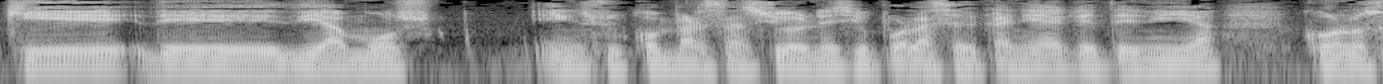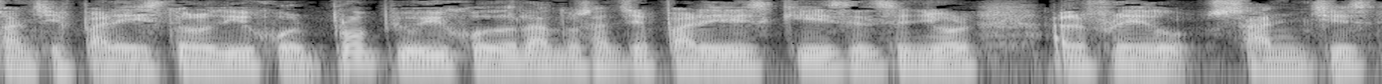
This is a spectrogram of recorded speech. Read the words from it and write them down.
que de, digamos, en sus conversaciones y por la cercanía que tenía con los Sánchez Paredes. Esto lo dijo el propio hijo de Orlando Sánchez Paredes, que es el señor Alfredo Sánchez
